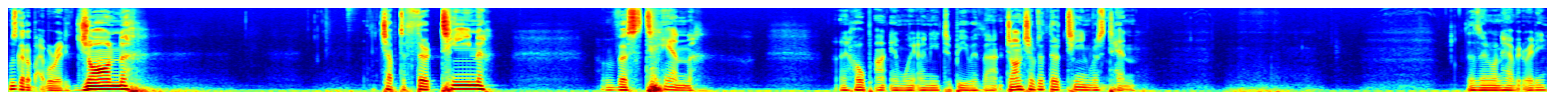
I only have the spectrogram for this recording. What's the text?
who's got a Bible ready? John chapter 13, verse 10. I hope I am where I need to be with that. John chapter 13, verse 10. Does anyone have it ready?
